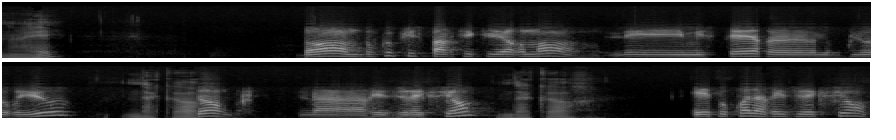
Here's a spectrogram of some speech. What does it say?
Oui. Bon, beaucoup plus particulièrement les mystères glorieux. D'accord. Donc, la résurrection. D'accord. Et pourquoi la résurrection?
